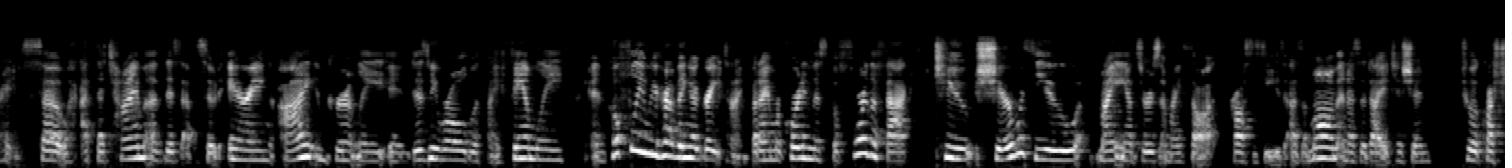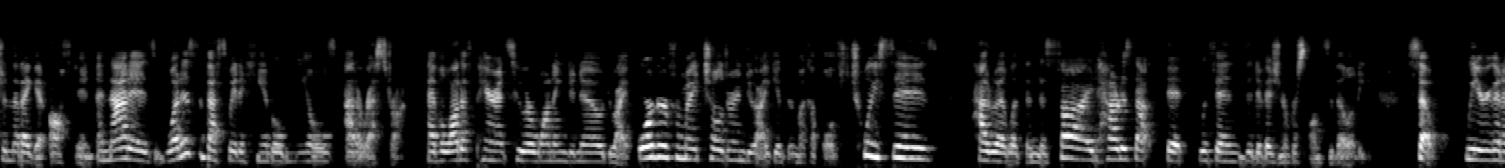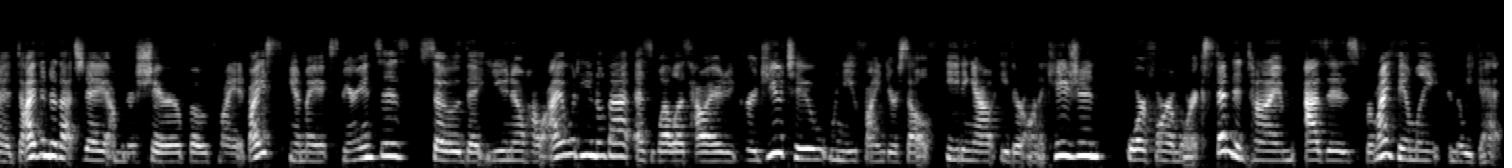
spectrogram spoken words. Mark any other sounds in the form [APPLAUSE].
right, so at the time of this episode airing, I am currently in Disney World with my family, and hopefully we're having a great time. But I'm recording this before the fact to share with you my answers and my thought processes as a mom and as a dietitian to a question that I get often, and that is what is the best way to handle meals at a restaurant? I have a lot of parents who are wanting to know do I order for my children? Do I give them a couple of choices? How do I let them decide? How does that fit within the division of responsibility? So, we are going to dive into that today. I'm going to share both my advice and my experiences so that you know how I would handle that, as well as how I would encourage you to when you find yourself eating out either on occasion or for a more extended time, as is for my family in the week ahead.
